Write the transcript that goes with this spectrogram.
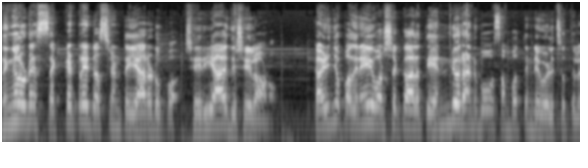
നിങ്ങളുടെ സെക്രട്ടേറിയറ്റ് അസിസ്റ്റന്റ് തയ്യാറെടുപ്പ് ശരിയായ ദിശയിലാണോ? കഴിഞ്ഞ പതിനേഴ് വർഷക്കാലത്ത് എന്റെ ഒരു അനുഭവ സമ്പത്തിന്റെ വെളിച്ചത്തിൽ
